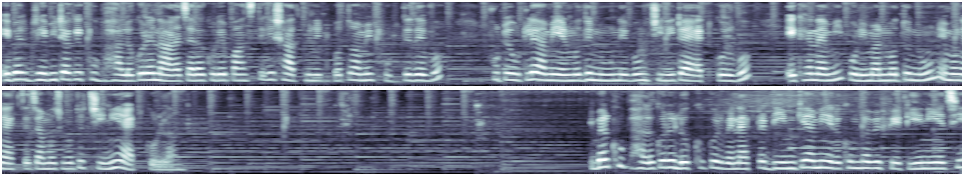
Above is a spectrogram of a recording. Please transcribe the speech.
এবার গ্রেভিটাকে খুব ভালো করে নাড়াচাড়া করে পাঁচ থেকে সাত মিনিট মতো আমি ফুটতে দেব। ফুটে উঠলে আমি এর মধ্যে নুন এবং চিনিটা অ্যাড করব। এখানে আমি পরিমাণ মতো নুন এবং এক চা চামচ মতো চিনি অ্যাড করলাম। এবার খুব ভালো করে লক্ষ্য করবেন একটা ডিমকে আমি এরকমভাবে ফেটিয়ে নিয়েছি।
